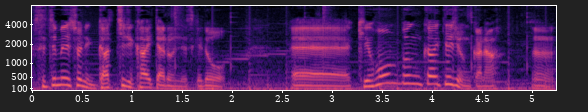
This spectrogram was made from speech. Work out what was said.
説明書にがっちり書いてあるんですけど、えー、基本分解手順かな。うん。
